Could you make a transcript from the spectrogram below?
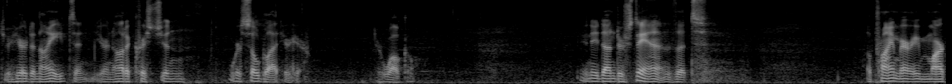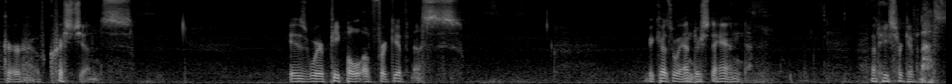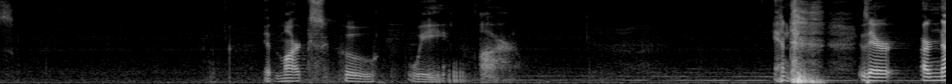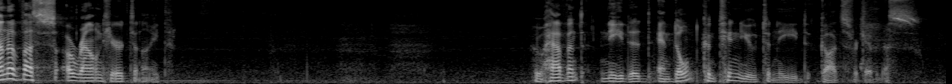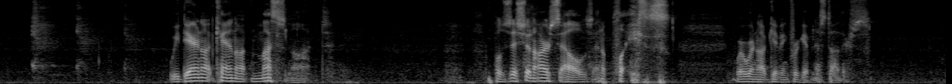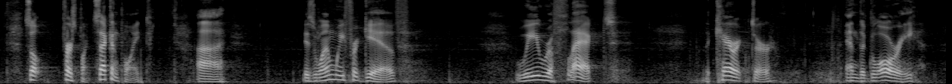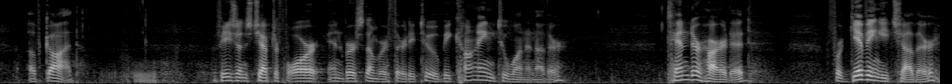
If you're here tonight and you're not a Christian, we're so glad you're here. You're welcome. You need to understand that a primary marker of Christians is we're people of forgiveness because we understand that He's forgiven us. It marks who we are. And there are none of us around here tonight who haven't needed and don't continue to need God's forgiveness. We dare not, cannot, must not position ourselves in a place where we're not giving forgiveness to others. So, first point. Second point uh, is when we forgive, we reflect the character and the glory of God. Ephesians chapter 4 and verse number 32 Be kind to one another, tender hearted, forgiving each other,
